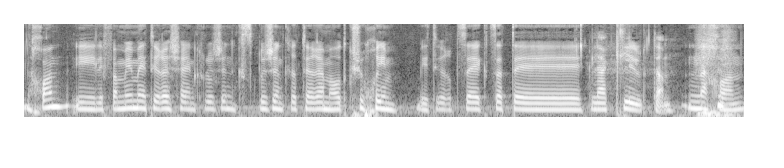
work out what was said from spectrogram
נכון? היא לפעמים אה, תראה שה-inclusion קריטריה מאוד קשוחים, והיא תרצה קצת... אה, להקליל אותם. נכון.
